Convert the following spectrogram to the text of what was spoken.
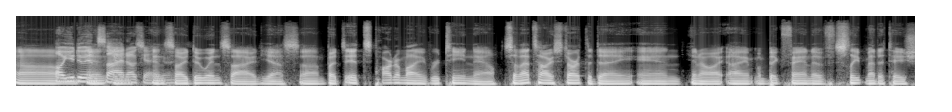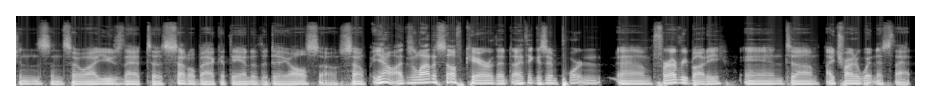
Um, oh, you do inside, and- okay, And right. so I do inside, yes. Um, but it's part of my routine now. So that's how I start the day. And, you know, I, I'm a big fan of sleep meditations. And so I use that to settle back at the end of the day also. So, you know, there's a lot of self care that I think is important um, for everybody. And um, I try to witness that.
